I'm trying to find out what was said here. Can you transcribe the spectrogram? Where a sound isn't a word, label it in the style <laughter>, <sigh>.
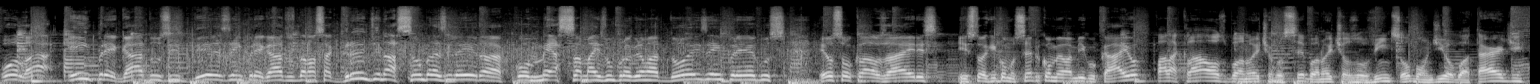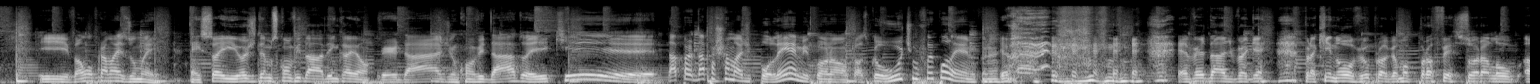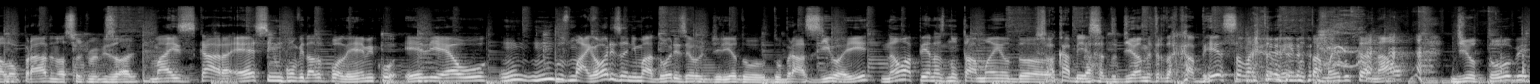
Olá, empregados e desempregados da nossa grande nação brasileira. Começa mais um programa Dois Empregos. Eu sou Klaus Aires e estou aqui como sempre com meu amigo Caio. Fala Klaus, boa noite a você, boa noite aos ouvintes, ou bom dia ou boa tarde. E vamos pra mais uma aí. É isso aí, hoje temos convidado, hein, Caião? Verdade, um convidado aí que. Dá pra, dá pra chamar de polêmico ou não, Klaus? Porque o último foi polêmico, né? Eu- <laughs> é verdade, pra quem, pra quem não ouviu o programa Professor Alô, Aloprado, nosso último episódio. Mas, cara, é sim um convidado polêmico. Ele é o, um, um dos maiores animadores, eu diria, do, do Brasil aí. Não apenas no tamanho do, Só a cabeça. da- do diâmetro da cabeça, mas também no tamanho do canal de YouTube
